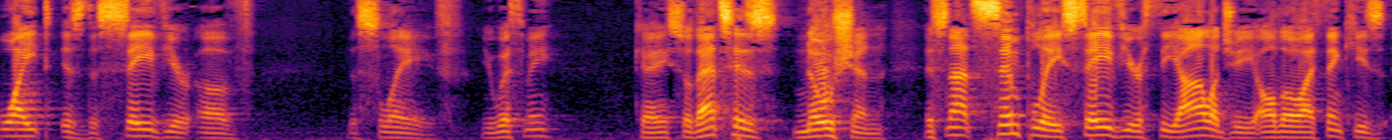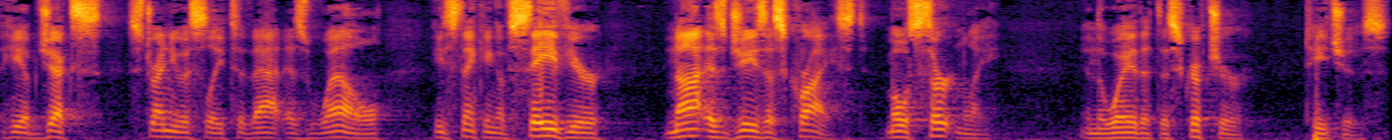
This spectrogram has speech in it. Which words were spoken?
white is the savior of the slave. You with me? Okay, so that's his notion. It's not simply Savior theology, although I think he's, he objects strenuously to that as well. He's thinking of Savior not as Jesus Christ, most certainly, in the way that the Scripture teaches.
